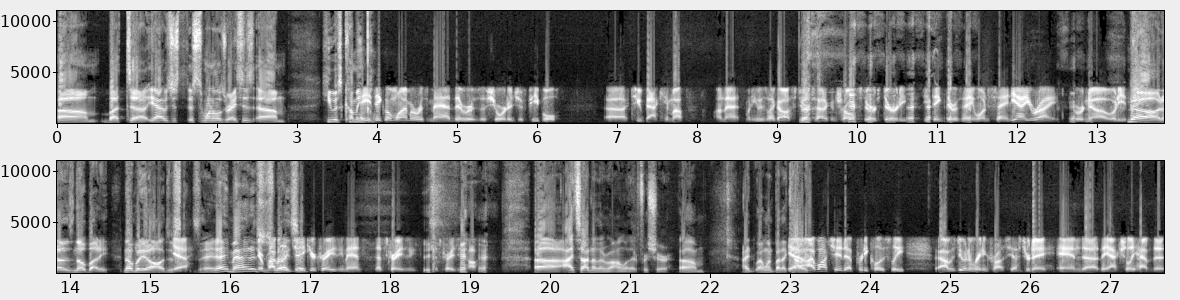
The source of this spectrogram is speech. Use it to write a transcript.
Um, but uh, yeah, it was just just one of those races. Um, he was coming. Hey, you think when Weimer was mad, there was a shortage of people uh, to back him up on that? When he was like, "Oh, Stewart's out of control. Stewart's dirty." Do you think there was anyone saying, "Yeah, you're right," or no? What do you think? no, no, there's nobody. Nobody at all. Just Yeah. saying, "Hey, man, They're just probably like, "Jake, you're crazy, man. That's crazy. That's crazy talk." Uh, I saw nothing wrong with it for sure. Um, I, I went by the Yeah. I watch it uh, pretty closely. I was doing arena cross yesterday, and uh, they actually have the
